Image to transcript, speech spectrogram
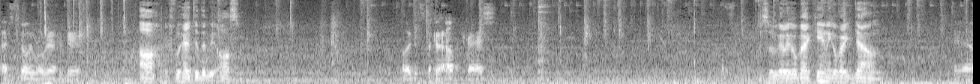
That's totally what we have to do. Oh, if we had to, that'd be awesome. Oh, I just stuck it out, guys. So we gotta go back in and go back down. Yeah.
